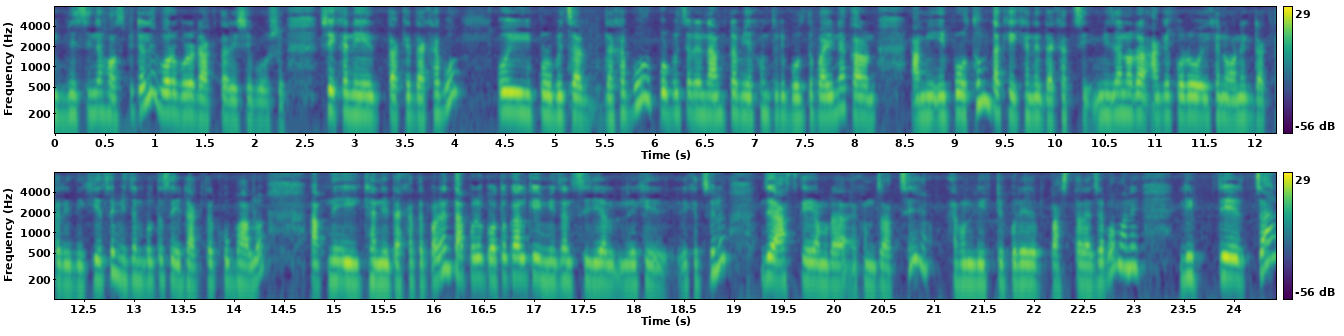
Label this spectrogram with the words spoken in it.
ইবনে সিনা হসপিটালে বড় বড় ডাক্তার এসে বসে। সেখানে তাকে দেখাবো। ওই প্রবেচার দেখাবো। প্রবেচারের নামটা আমি এখন তুই বলতে পারি না, কারণ আমি এই প্রথম তাকে এখানে দেখাচ্ছি। মিজান ওরা আগে পরেও এখানে অনেক ডাক্তারই দেখিয়েছে। মিজান বলতেছে, এই ডাক্তার খুব ভালো, আপনি এইখানে দেখাতে পারেন। তারপরে গতকালকে মিজান সিরিয়াল রেখে, রেখেছিল যে, আজকে আমরা এখন যাচ্ছি, এখন লিফটে করে পাঁচতলায় যাব। মানে লিফটের চার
